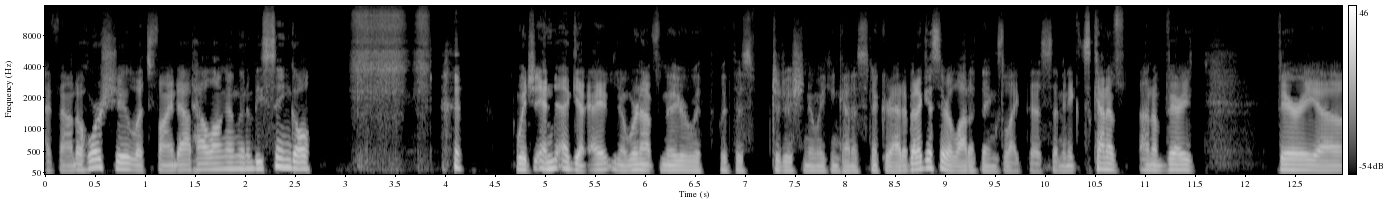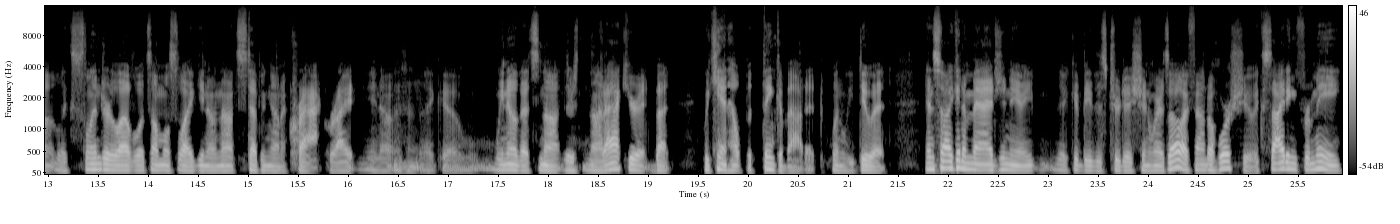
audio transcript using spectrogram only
I found a horseshoe. Let's find out how long I'm going to be single. Which, and again, I, you know, we're not familiar with with this tradition, and we can kind of snicker at it. But I guess there are a lot of things like this. I mean, it's kind of on a very, very uh, like slender level. It's almost like you know, not stepping on a crack, right? You know, like uh, we know that's not there's not accurate, but we can't help but think about it when we do it. And so I can imagine, you know, there could be this tradition where it's, oh, I found a horseshoe, exciting for me.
